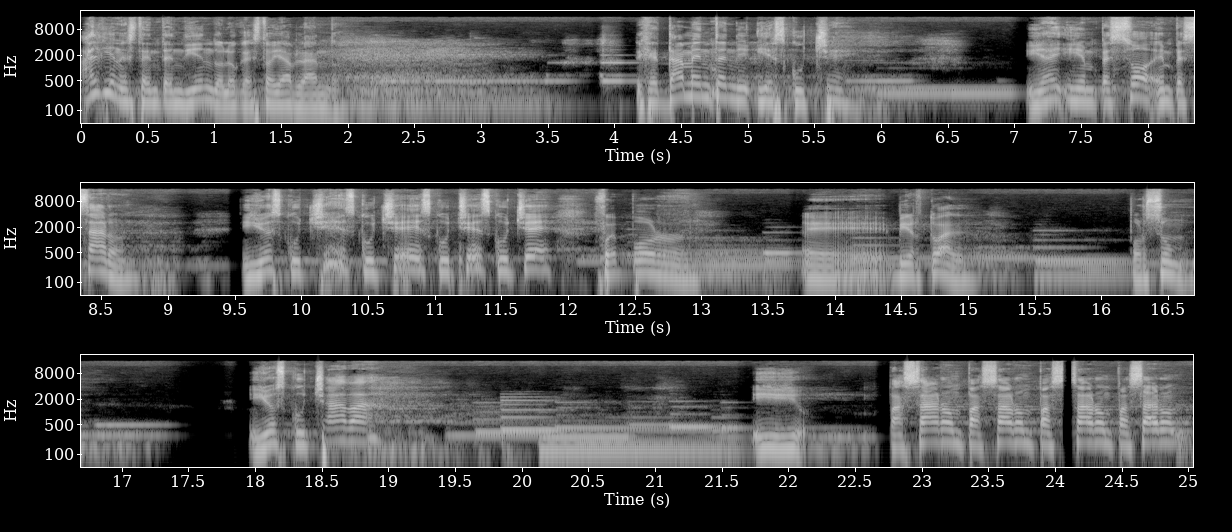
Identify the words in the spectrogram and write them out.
¿Alguien está entendiendo lo que estoy hablando? Dije, dame entendimiento y escuché. Y, empezó, empezaron y yo escuché, escuché, escuché, escuché. Fue por eh, virtual, por Zoom. Y yo escuchaba y pasaron, pasaron, pasaron, pasaron.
